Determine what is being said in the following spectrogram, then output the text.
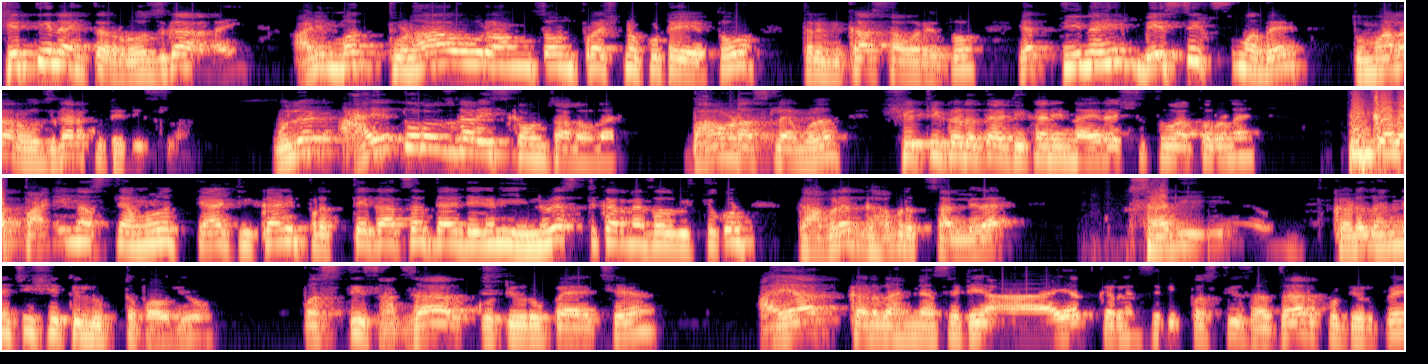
शेती नाही तर रोजगार नाही. आणि मग पुन्हा राहून जाऊन प्रश्न कुठे येतो? तर विकासावर येतो. या तीनही बेसिक्समध्ये तुम्हाला रोजगार कुठे दिसला? उलट आहे तो रोजगार हिसकावून चालवलाय. भाव नसल्यामुळं शेतीकडे त्या ठिकाणी नैराश्यचं वातावरण आहे. पिकाला पाणी नसल्यामुळं त्या ठिकाणी प्रत्येकाचा त्या ठिकाणी इन्व्हेस्ट करण्याचा दृष्टिकोन घाबरत घाबरत चाललेला आहे. साधी कडधान्याची शेती लुप्त पावली हो. पस्तीस हजार कोटी रुपयाच्या आयात कडधान्यासाठी आयात करण्यासाठी पस्तीस हजार कोटी रुपये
